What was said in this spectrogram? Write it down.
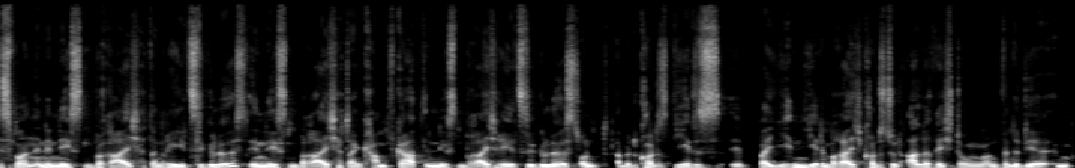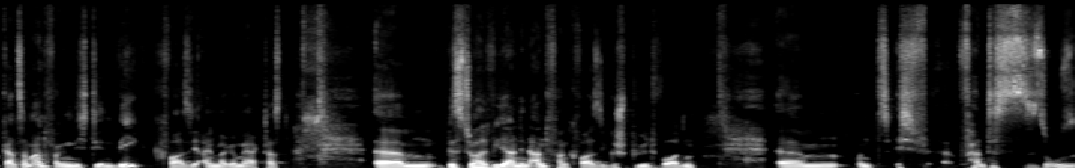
ist man in den nächsten Bereich, hat ein Rätsel gelöst, in den nächsten Bereich hat einen Kampf gehabt, in den nächsten Bereich Rätsel gelöst und aber du konntest jedes, äh, bei je, in jedem Bereich konntest du in alle Richtungen und wenn du dir ganz am Anfang nicht den Weg quasi einmal gemerkt hast, ähm, bist du halt wieder an den Anfang quasi gespült worden. Ähm, und ich fand das so,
